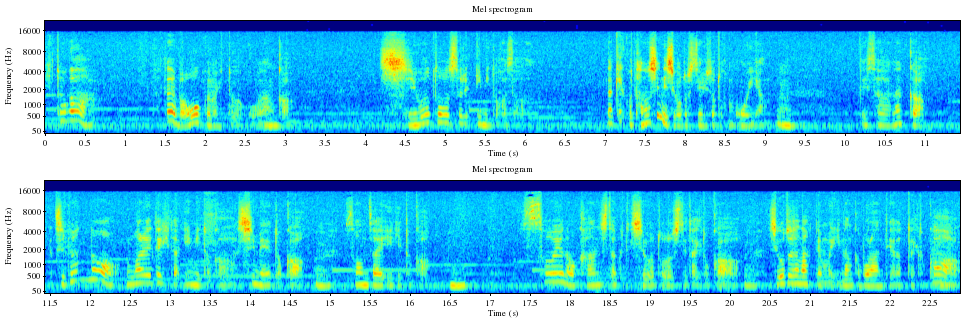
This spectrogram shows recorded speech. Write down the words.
う人が例えば多くの人がこうなんか仕事をする意味とかさな結構楽しんで仕事してる人とかも多いやん。でさなんか自分の生まれてきた意味とか使命とかうん。存在意義とかうん。そういうのを感じたくて仕事をしてたりとかうん。仕事じゃなくてもいいなんかボランティアだったりとか、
